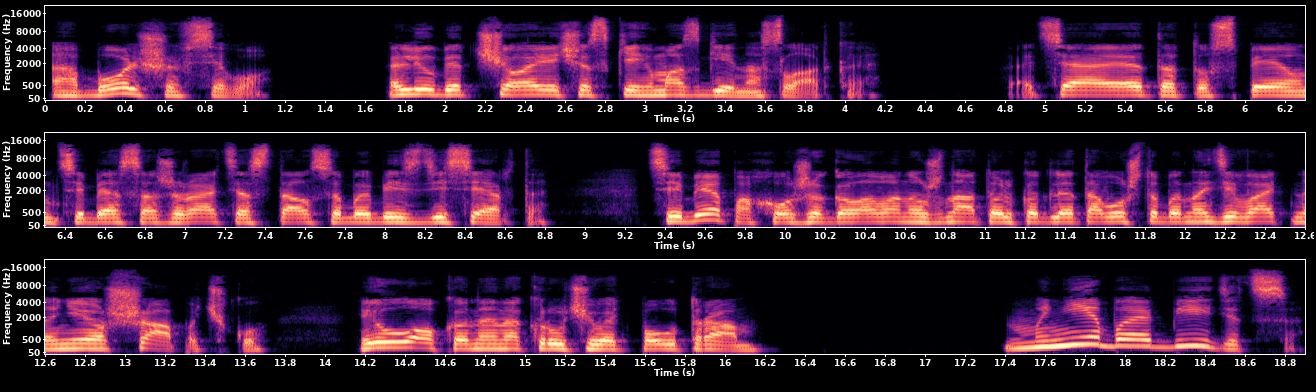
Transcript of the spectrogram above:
А больше всего любят человеческие мозги на сладкое. Хотя этот, успей он тебя сожрать, остался бы без десерта. Тебе, похоже, голова нужна только для того, чтобы надевать на нее шапочку и локоны накручивать по утрам. Мне бы обидеться.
